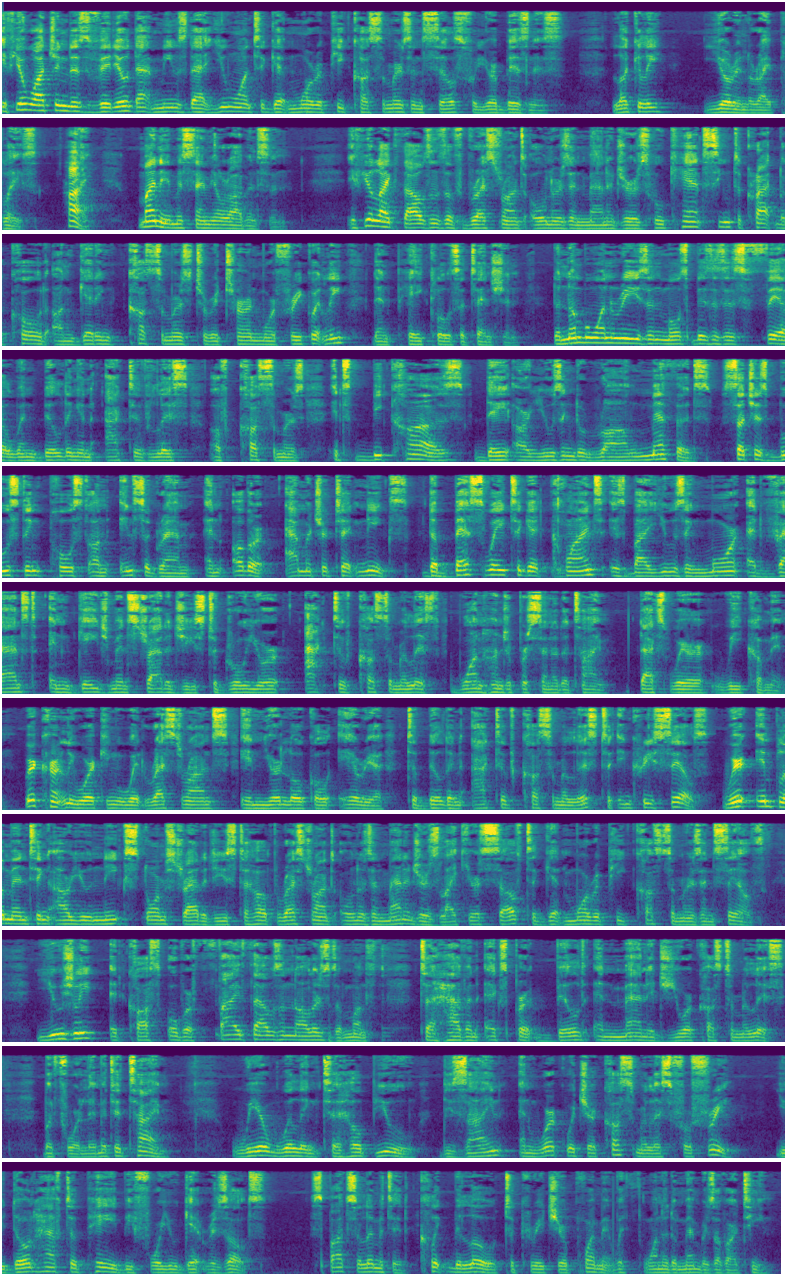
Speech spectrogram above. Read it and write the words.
If you're watching this video, that means that you want to get more repeat customers and sales for your business. Luckily, you're in the right place. Hi, my name is Samuel Robinson. If you're like thousands of restaurant owners and managers who can't seem to crack the code on getting customers to return more frequently, then pay close attention. The number one reason most businesses fail when building an active list of customers, it's because they are using the wrong methods, such as boosting posts on Instagram and other amateur techniques. The best way to get clients is by using more advanced engagement strategies to grow your active customer list 100% of the time. That's where we come in. We're currently working with restaurants in your local area to build an active customer list to increase sales. We're implementing our unique storm strategies to help restaurant owners and managers like yourself to get more repeat customers and sales. Usually, it costs over $5,000 a month to have an expert build and manage your customer list. But for a limited time, we're willing to help you design and work with your customer list for free. You don't have to pay before you get results. Spots are limited. Click below to create your appointment with one of the members of our team.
